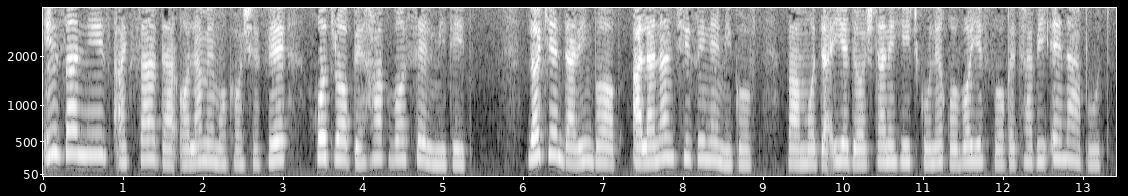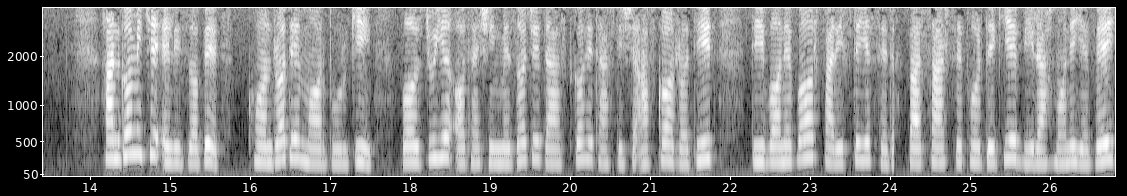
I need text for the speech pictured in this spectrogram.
این زن نیز اکثر در عالم مکاشفه خود را به حق واصل می‌دید. لکن در این باب علنا چیزی نمی گفت و مدعی داشتن هیچ گونه قوای فوق طبیعه نبود. هنگامی که الیزابت کنراد ماربورگی بازجوی آتشین مزاج دستگاه تفتیش افکار را دید دیوانوار فریفته صدا و سرسپردگی بیرحمانه وی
